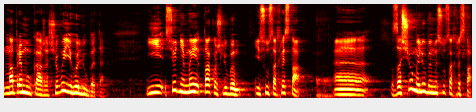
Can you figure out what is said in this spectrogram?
напряму каже, що ви його любите. І сьогодні ми також любимо Ісуса Христа. Е, За що ми любимо Ісуса Христа?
